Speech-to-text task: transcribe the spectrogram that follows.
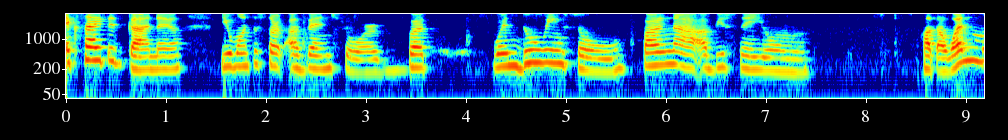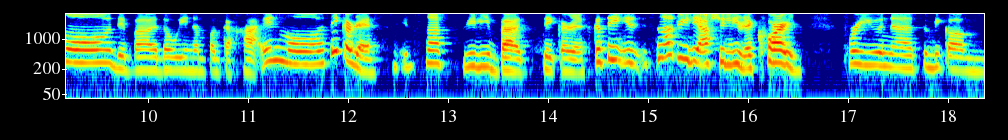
excited ka na you want to start a venture, but when doing so, parang na-abuse na yung katawan mo, 'di ba? The way ng pagkakain mo. Take a rest. It's not really bad. Take a rest kasi it's not really actually required for you na to become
